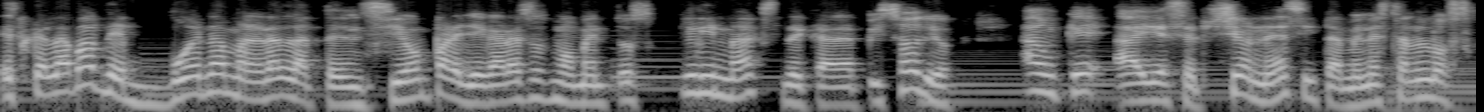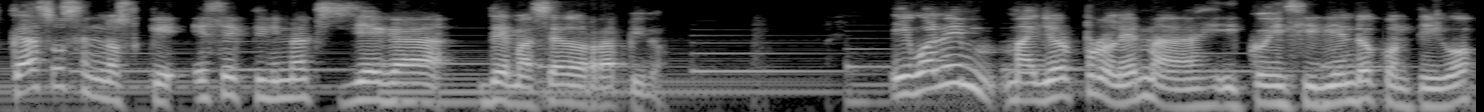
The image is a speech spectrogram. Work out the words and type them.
escalaba de buena manera la tensión para llegar a esos momentos clímax de cada episodio, aunque hay excepciones y también están los casos en los que ese clímax llega demasiado rápido. Igual mi mayor problema, y coincidiendo contigo,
